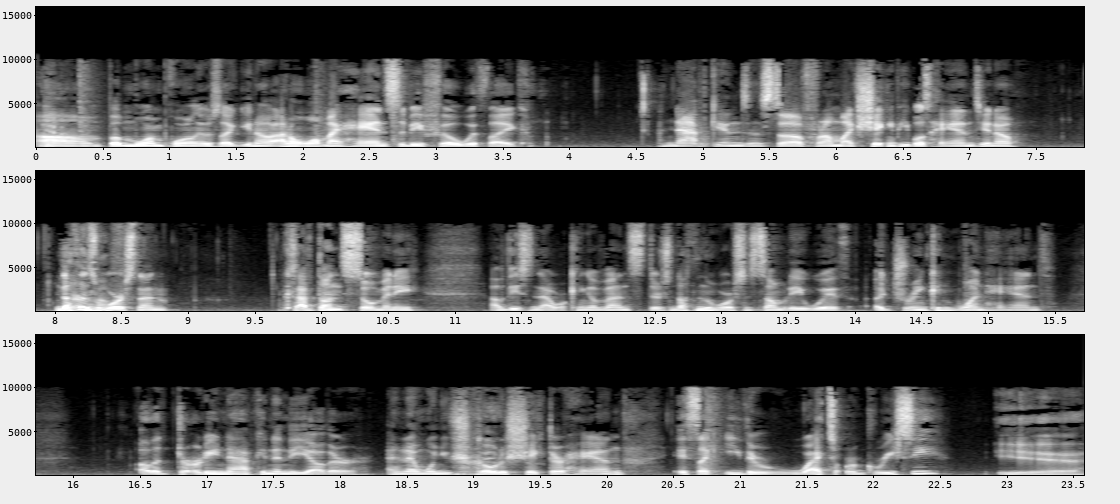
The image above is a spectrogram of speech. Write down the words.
Um, but more importantly, it was like you know I don't want my hands to be filled with like napkins and stuff when I'm like shaking people's hands. You know, nothing's worse than because I've done so many of these networking events. There's nothing worse than somebody with a drink in one hand, a dirty napkin in the other, and then when you go to shake their hand, it's like either wet or greasy. Yeah.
